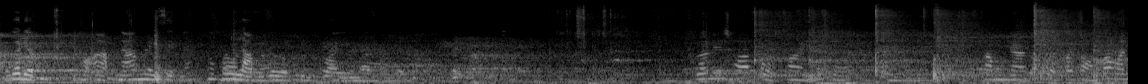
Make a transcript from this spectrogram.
แล้วก็เดี๋ยวพออาบน้ำอะไรเสร็จนะเขาก็หลับเลยปิดไฟนอนแล้วนี่ชอบเปิดไฟที่โต๊ะทำงานก็เปิดไฟสองก็มัน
